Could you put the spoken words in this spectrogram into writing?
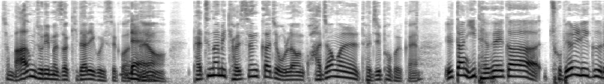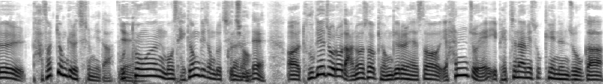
참 마음 졸이면서 기다리고 있을 것 네. 같아요. 베트남이 결승까지 올라온 과정을 되짚어 볼까요? 일단 이 대회가 조별리그를 다섯 경기를 치릅니다. 예. 보통은 뭐 세 경기 정도 치르는데 어, 두개 조로 나눠서 경기를 해서 이한 조에 이 베트남이 속해 있는 조가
